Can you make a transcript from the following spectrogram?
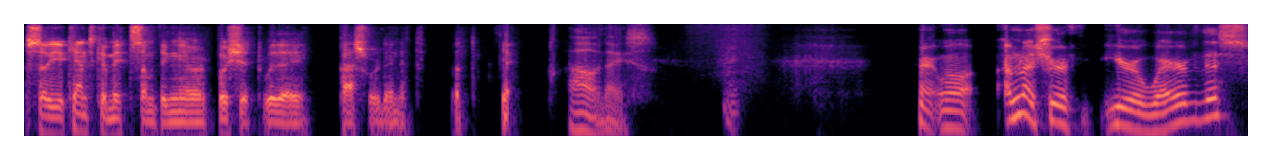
So you can't commit something or push it with a password in it. But yeah, Oh, nice. All right. Well, I'm not sure if you're aware of this,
